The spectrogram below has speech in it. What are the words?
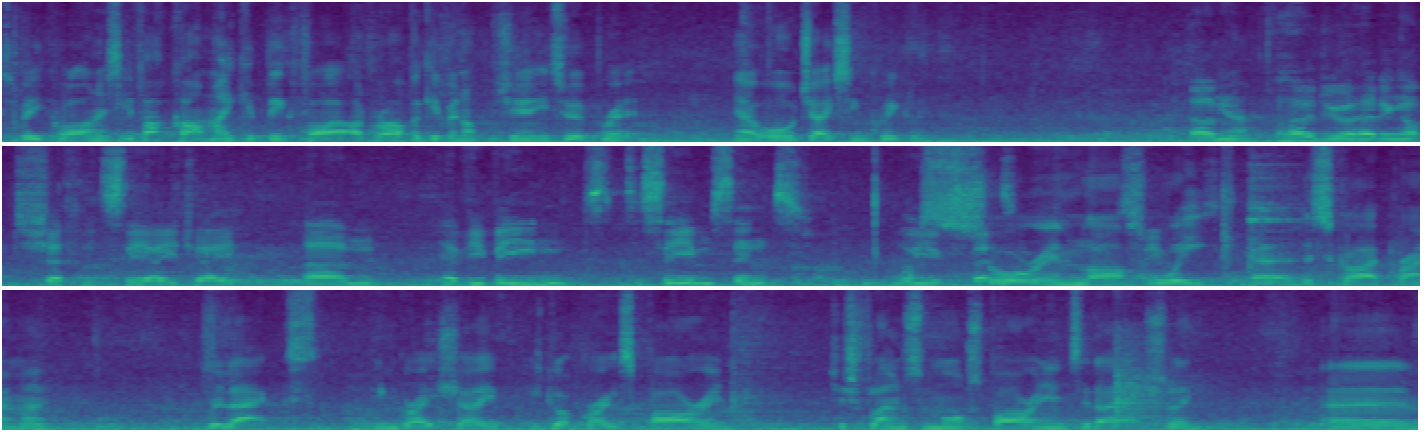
To be quite honest, if I can't make a big fight, I'd rather give an opportunity to a Brit. You know, or Jason Quigley. Um, I heard you were heading up to Sheffield to see AJ. Um, have you been to see him since? Were you Saw him last week at the Sky promo. Relaxed, in great shape. He's got great sparring. Just flown some more sparring in today, actually. Um,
